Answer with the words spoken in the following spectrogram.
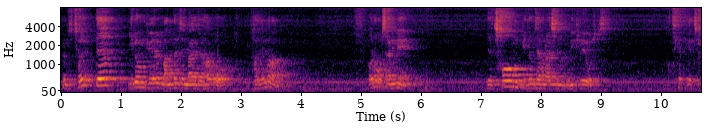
그래서 절대 이런 교회를 만들지 말자 하고 다짐을 합니다. 어느 목사님이 이제 처음 믿음 생활 하시는 분이 교회에 오셨어요. 어떻게 어떻게 참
